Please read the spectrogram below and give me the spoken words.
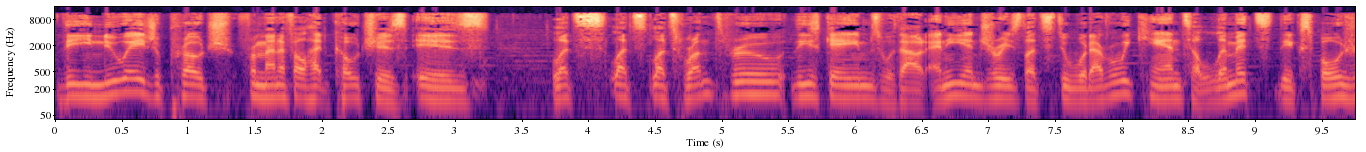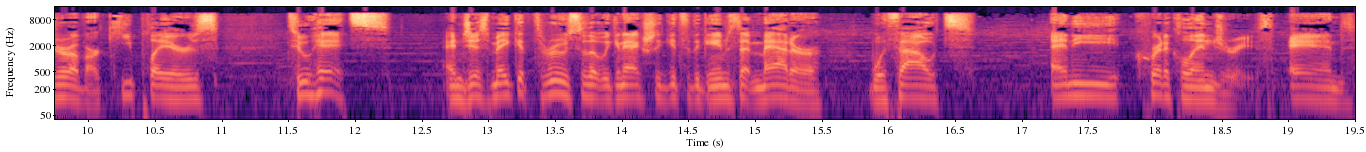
the new age approach from NFL head coaches is let's let's let's run through these games without any injuries. Let's do whatever we can to limit the exposure of our key players to hits and just make it through so that we can actually get to the games that matter without any critical injuries. And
